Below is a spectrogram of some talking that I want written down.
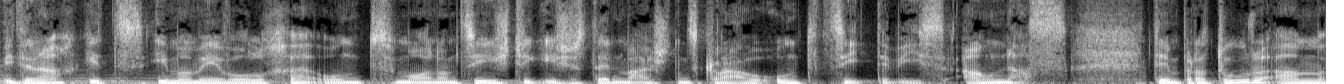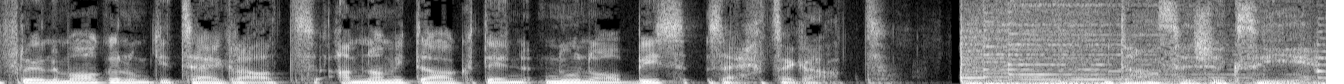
In der Nacht gibt es immer mehr Wolken und morgen am Dienstag ist es dann meistens grau und zeitweise auch nass. Temperatur am frühen Morgen um die 10 Grad, am Nachmittag dann nur noch bis 16 Grad. Das war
